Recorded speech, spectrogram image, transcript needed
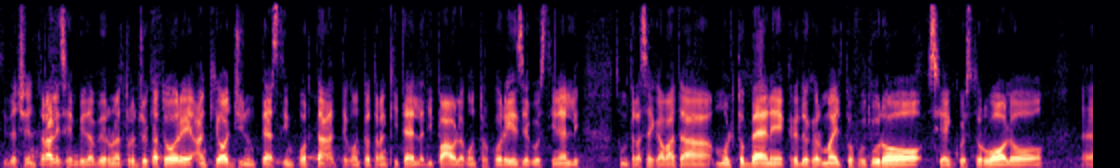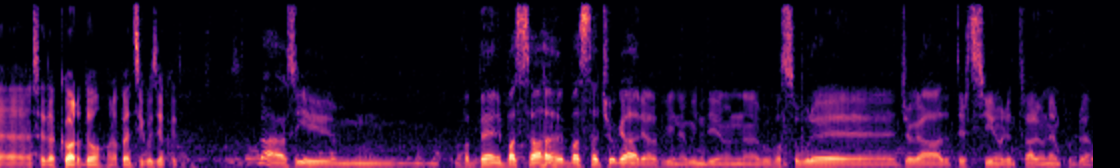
Da centrale sembri davvero un altro giocatore, anche oggi in un test importante contro Tranchitella, Di Paola, contro Coresi, Agostinelli, insomma te la sei cavata molto bene, credo che ormai il tuo futuro sia in questo ruolo, eh, sei d'accordo? O la pensi così anche tu? Beh sì, mm, va bene, basta, basta, giocare alla fine, quindi non, posso pure giocare terzino, centrale, non è un problema.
